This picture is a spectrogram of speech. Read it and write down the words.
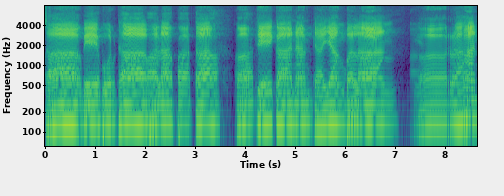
สาเปพุทธาภลปัตตา ปัจเจกานันจะยังบาลังอรหัน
